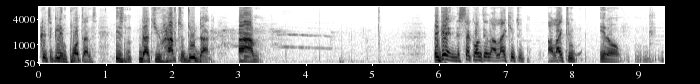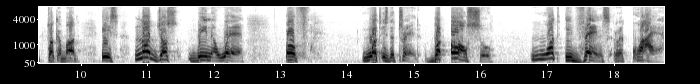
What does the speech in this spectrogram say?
critically important. Is that you have to do that. Um, again, the second thing I like you to, I like to you know, talk about is not just being aware of what is the trend, but also what events require.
